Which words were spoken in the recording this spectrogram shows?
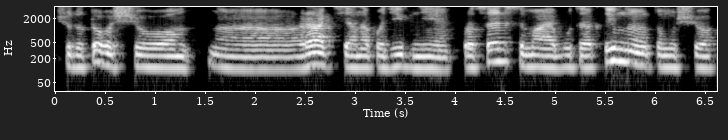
щодо того, що е, реакція на подібні процеси має бути активною, тому що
